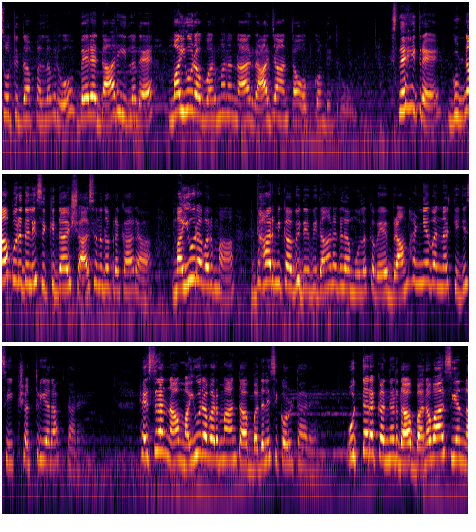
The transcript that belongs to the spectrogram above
ಸೋತಿದ್ದ ಪಲ್ಲವರು ಬೇರೆ ದಾರಿ ಇಲ್ಲದೆ ಮಯೂರ ವರ್ಮನನ್ನ ರಾಜ ಅಂತ ಒಪ್ಕೊಂಡಿದ್ರು. ಸ್ನೇಹಿತರೆ, ಗುಡ್ನಾಪುರದಲ್ಲಿ ಸಿಕ್ಕಿದ್ದ ಶಾಸನದ ಪ್ರಕಾರ ಮಯೂರವರ್ಮ ಧಾರ್ಮಿಕ ವಿಧಿವಿಧಾನಗಳ ಮೂಲಕವೇ ಬ್ರಾಹ್ಮಣ್ಯವನ್ನ ತ್ಯಜಿಸಿ ಕ್ಷತ್ರಿಯರಾಗ್ತಾರೆ. ಹೆಸರನ್ನ ಮಯೂರವರ್ಮ ಅಂತ ಬದಲಿಸಿಕೊಳ್ತಾರೆ. ಉತ್ತರ ಕನ್ನಡದ ಬನವಾಸಿಯನ್ನ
